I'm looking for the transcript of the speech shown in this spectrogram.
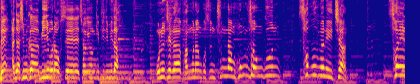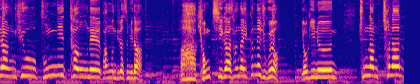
네, 안녕하십니까 미니멀하우스의 정영기 PD입니다. 오늘 제가 방문한 곳은 충남 홍성군 서부면에 위치한 서해랑휴 국리타운에 방문드렸습니다. 아, 경치가 상당히 끝내주고요. 여기는 충남 천안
